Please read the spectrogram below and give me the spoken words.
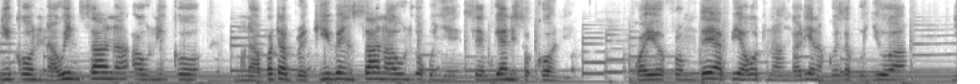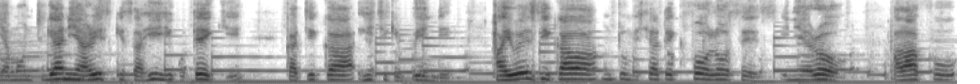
Niko nina win sana au niko napata break even sana au niko kwenye sehemu gani sokoni. Kwa hiyo from there pia huwa tunaangalia na kuweza kujua ni amount gani ya riski sahihi kuteki katika hichi kipindi. Haiwezi ikawa mtu umesha take in row alafu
